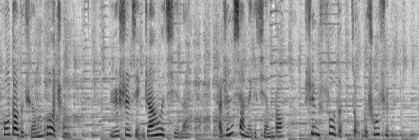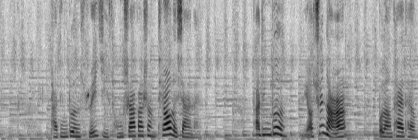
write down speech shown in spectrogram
偷盗的全过程，于是紧张了起来。他扔下那个钱包，迅速地走了出去。帕丁顿随即从沙发上跳了下来。帕丁顿，你要去哪儿？布朗太太问：“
